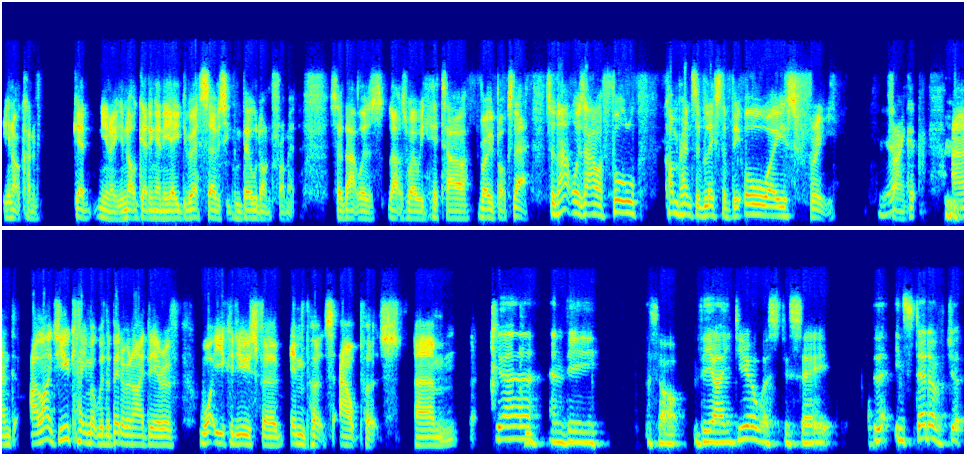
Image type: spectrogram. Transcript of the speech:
you're not kind of get you know you're not getting any AWS service you can build on from it. So that was that was where we hit our roadblocks there. So that was our full comprehensive list of the always free yeah. Franck. And I liked you came up with a bit of an idea of what you could use for inputs, outputs. Um, Yeah, and the so the idea was to say instead of ju-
